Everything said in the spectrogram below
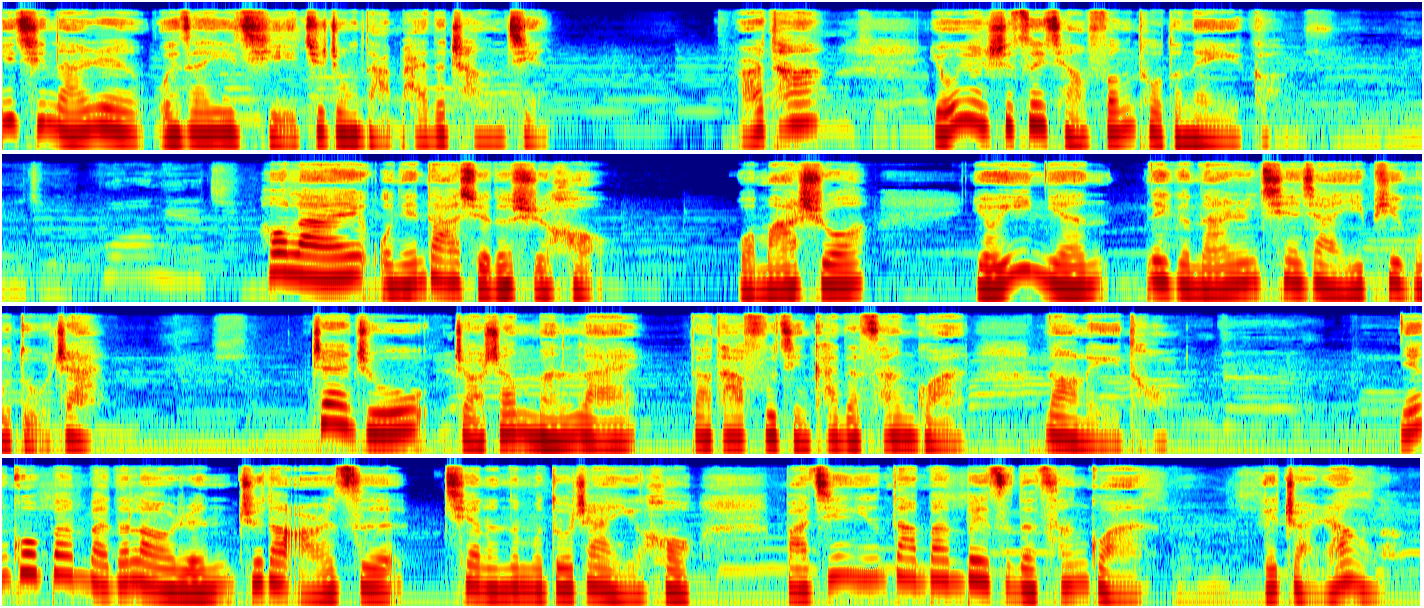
一群男人围在一起聚众打牌的场景。而他，永远是最抢风头的那一个。后来我念大学的时候，我妈说，有一年那个男人欠下一屁股赌债，债主找上门来到他父亲开的餐馆闹了一通。年过半百的老人知道儿子欠了那么多债以后，把经营大半辈子的餐馆给转让了。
